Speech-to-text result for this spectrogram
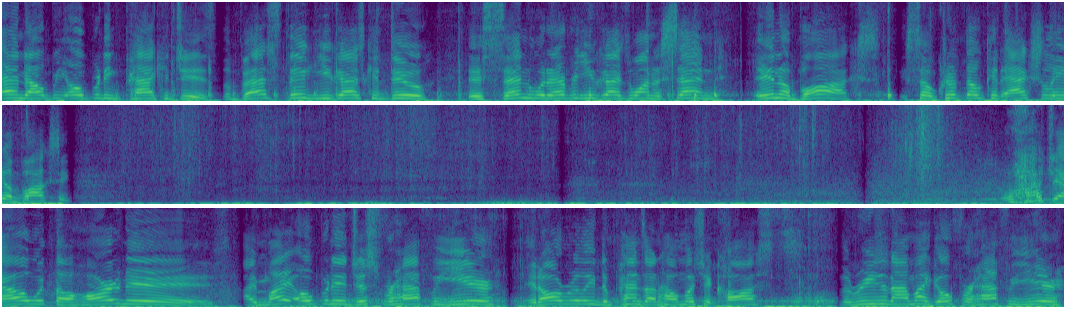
and I'll be opening packages. The best thing you guys could do is send whatever you guys want to send in a box so crypto could actually unbox it. Watch out with the harness. I might open it just for half a year. It all really depends on how much it costs. The reason I might go for half a year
